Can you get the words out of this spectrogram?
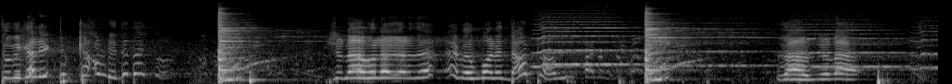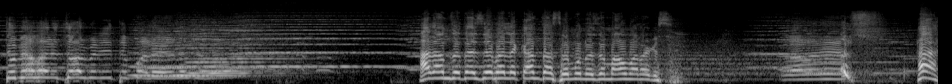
তুমি খালি একটু কাম নিতে থাকো। শোনা মনে করে এবার মনে দাম টান যাও শোনা। তুমি আমার জন্ম নিতে এলো শোনা। হারাম দাদায় যে বেলে কান্দাছে মনে হয় যে মাও মারা গেছে। হ্যাঁ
